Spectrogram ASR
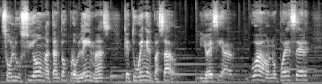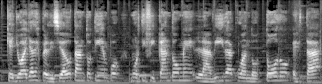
solución a tantos problemas que tuve en el pasado. Y yo decía, wow, no puede ser que yo haya desperdiciado tanto tiempo mortificándome la vida cuando todo está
